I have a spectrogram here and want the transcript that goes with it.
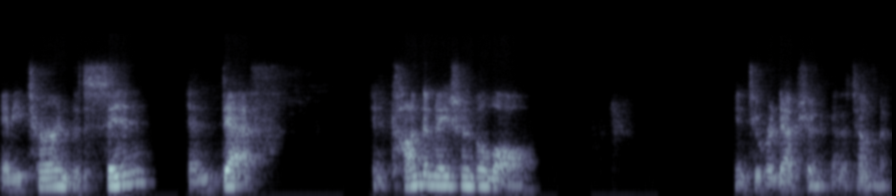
and he turned the sin and death and condemnation of the law into redemption and atonement.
